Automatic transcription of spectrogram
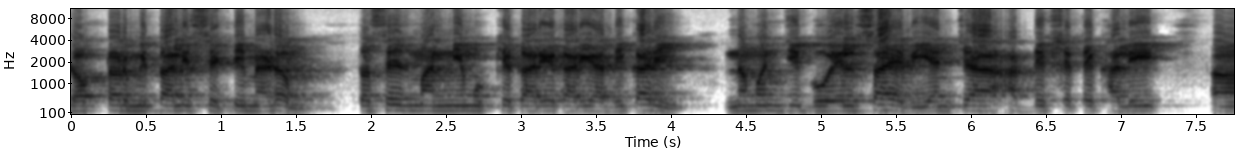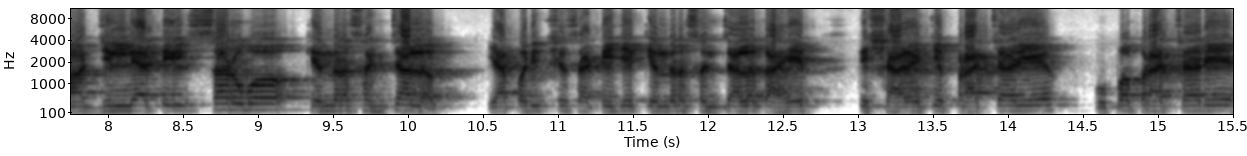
डॉक्टर मिताली शेट्टी मॅडम तसेच माननीय मुख्य कार्यकारी अधिकारी नमनजी गोयल साहेब यांच्या अध्यक्षतेखाली जिल्ह्यातील सर्व केंद्र संचालक या परीक्षेसाठी जे केंद्र संचालक आहेत ते शाळेचे प्राचार्य उपप्राचार्य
